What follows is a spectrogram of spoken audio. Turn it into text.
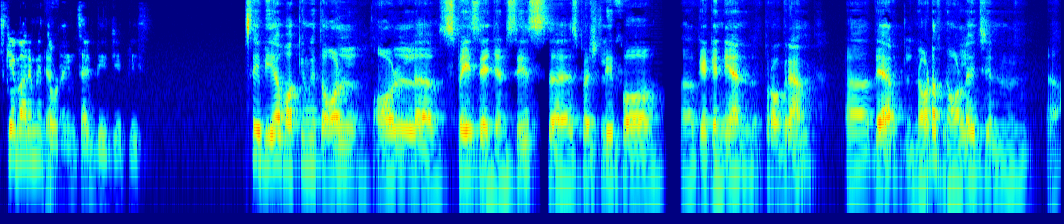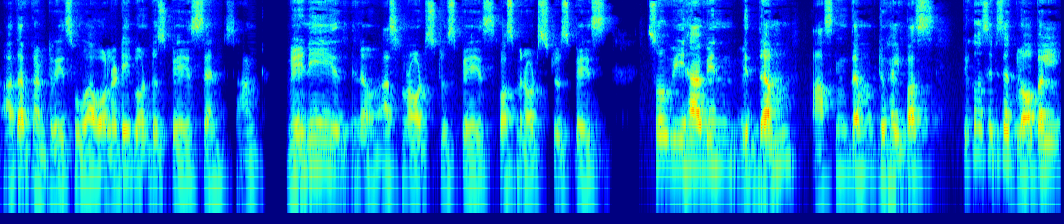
इसके बारे में थोड़ा इंसाइट दीजिए please See, we are working with all all uh, space agencies, uh, especially for uh, Gaganyaan program. Uh, there are a lot of knowledge in uh, other countries who have already gone to space and, and many you know astronauts to space cosmonauts to space so we have been with them asking them to help us because it is a global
